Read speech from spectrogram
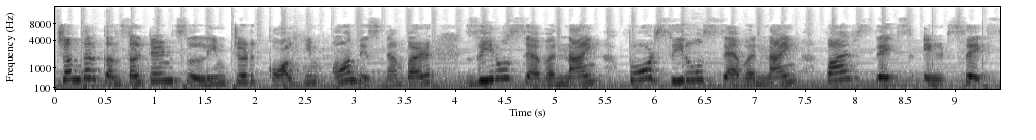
Chandar Consultants Limited call him on this number 079 4079 5686.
